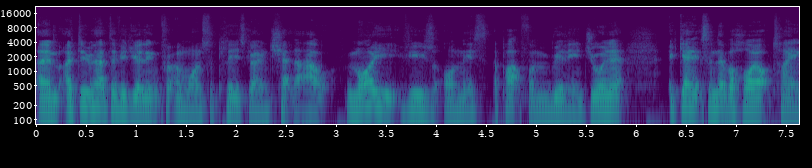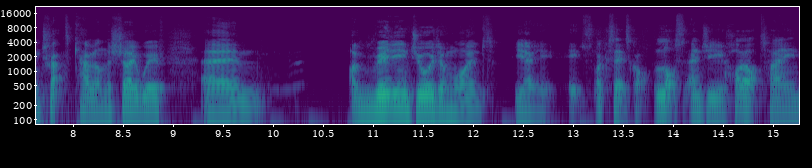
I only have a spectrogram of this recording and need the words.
Um, I do have the video link for Unwind, so please go and check that out. My views on this, apart from really enjoying it, again, it's another high octane track to carry on the show with. Um, I really enjoyed Unwind. You know, it, it's like I said, it's got lots of energy, high octane.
